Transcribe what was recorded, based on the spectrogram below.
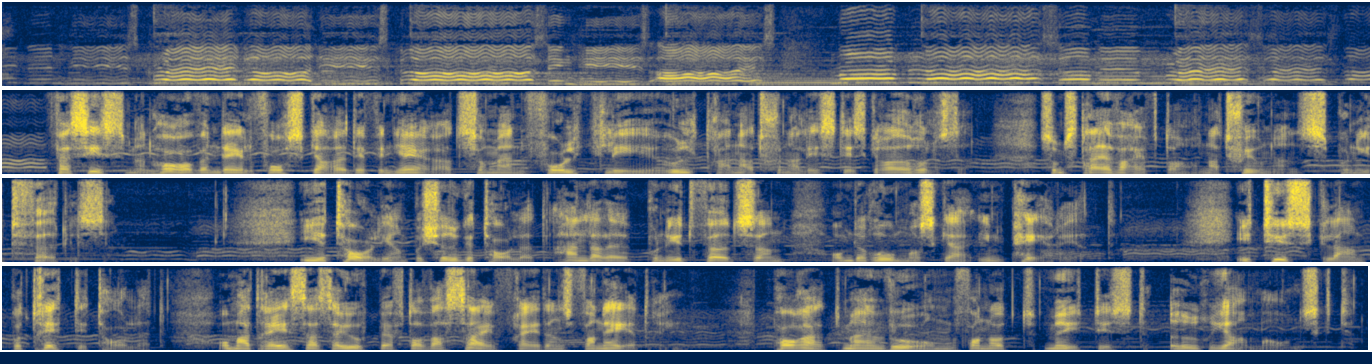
Fascismen har av en del forskare definierats som en folklig ultranationalistisk rörelse som strävar efter nationens pånyttfödelse. I Italien på 20-talet handlade pånyttfödseln om det romerska imperiet. I Tyskland på 30-talet om att resa sig upp efter Versaillesfredens förnedring parat med en vurm för något mytiskt urgermanskt.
